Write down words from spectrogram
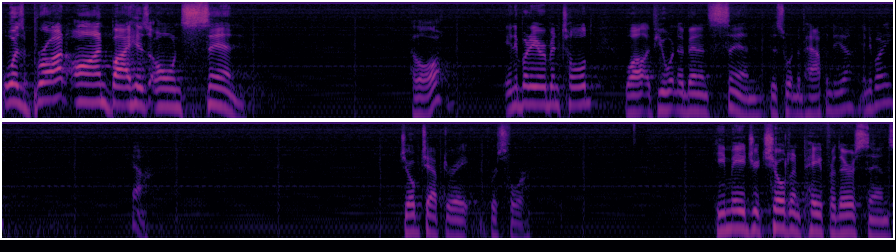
was brought on by his own sin. Hello? Anybody ever been told well, if you wouldn't have been in sin, this wouldn't have happened to you? Anybody? Yeah. Job chapter 8, verse 4. He made your children pay for their sins,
